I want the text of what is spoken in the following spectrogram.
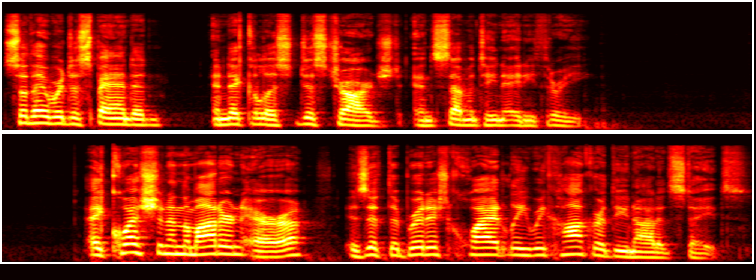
so they were disbanded and Nicholas discharged in 1783. A question in the modern era is if the British quietly reconquered the United States.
